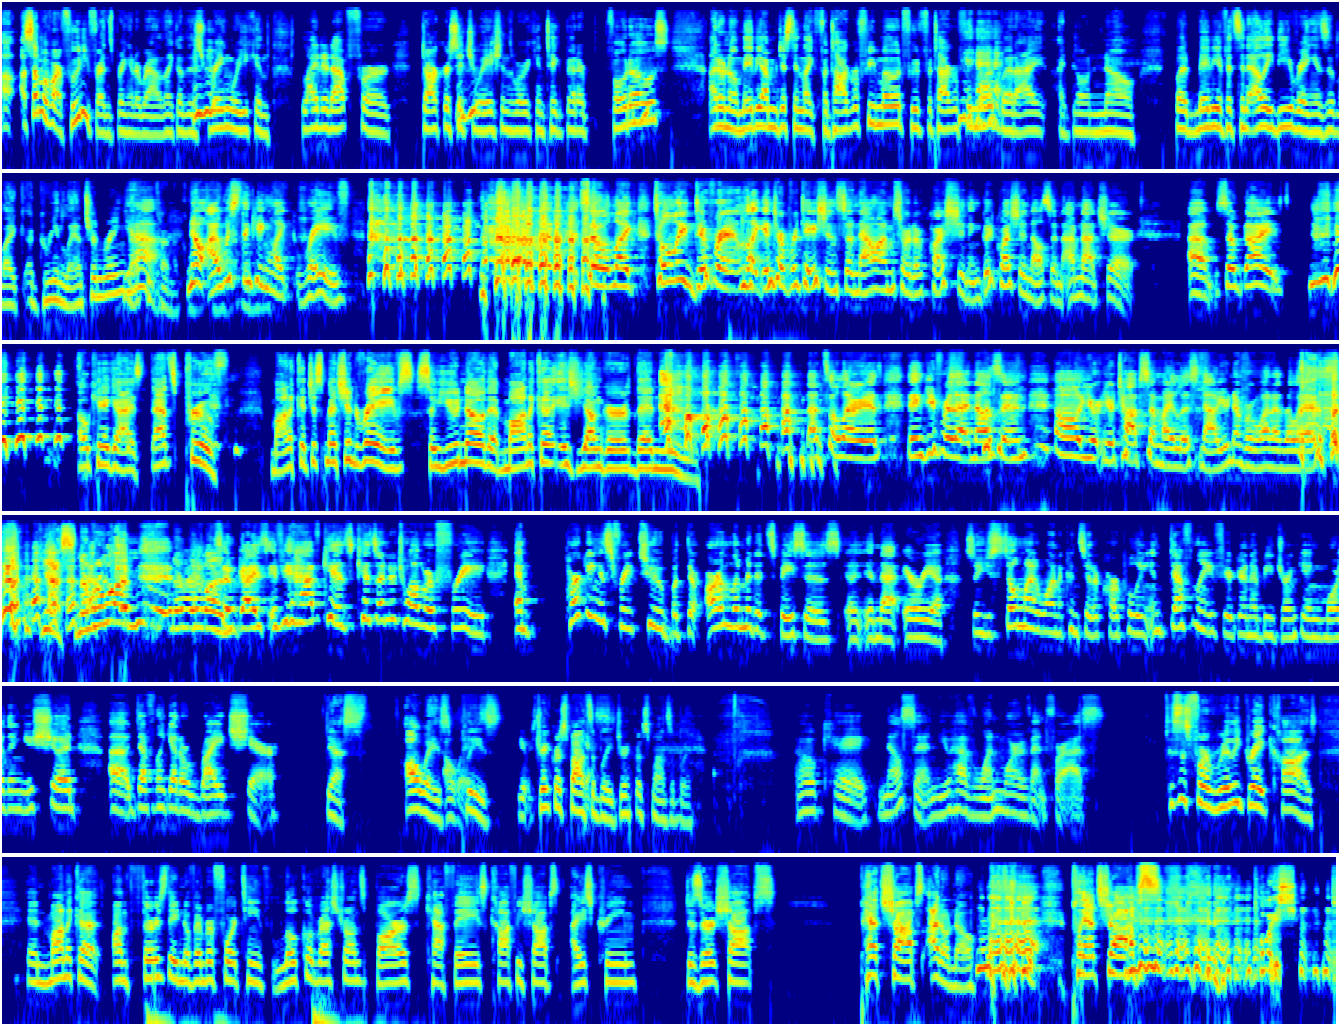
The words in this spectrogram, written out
Uh, some of our foodie friends bring it around, like uh, this Mhm. ring where you can light it up for darker Mm-hmm. situations where we can take better photos. I don't know. Maybe I'm just in like photography mode, food photography mode, but I I don't know. But maybe if it's an LED ring, is it like a Green Lantern ring? Yeah. cool. No, I was thinking like rave. so like totally different like interpretation. So now I'm sort of questioning. Good question, Nelson. I'm not sure. Um, so guys, Okay, guys, that's proof. Monica just mentioned raves, so you know that Monica is younger than me. That's hilarious. Thank you for that, Nelson. Oh, you're you're tops on my list now. You're number one on the list. yes, number one. Number one. So, guys, if you have kids, kids under 12 are free, and parking is free too. But there are limited spaces in, in that area, so you still might want to consider carpooling. And definitely, if you're going to be drinking more than you should, uh, definitely get a ride share. yes, always, Always. please drink responsibly. Yes. Drink responsibly. Okay, Nelson, you have one more event for us. This is for a really great cause. And Monica, on Thursday, November 14th, local restaurants, bars, cafes, coffee shops, ice cream, dessert shops, pet shops, I don't know, plant shops, toy,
